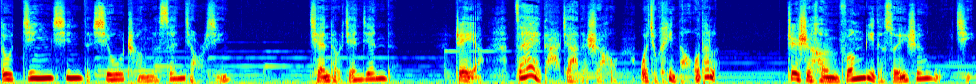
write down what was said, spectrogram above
都精心的修成了三角形，前头尖尖的，这样再打架的时候我就可以挠它了。这是很锋利的随身武器。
